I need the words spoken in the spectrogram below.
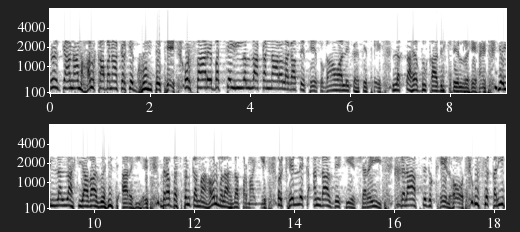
کیا نام، حلقہ بنا کر کے گھومتے تھے اور سارے بچے الا اللہ کا نعرہ لگاتے تھے۔ تو گاؤں والے کہتے تھے، لگتا ہے عبد القادری کھیل رہے ہیں۔ یہ الا اللہ کی آواز وہیں سے آ رہی ہے۔ ذرا بچپن کا ماحول ملاحظہ فرمائیے اور کھیلنے کا انداز دیکھیے شرعی خلاف سے جو کھیل ہو، اس کے قریب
